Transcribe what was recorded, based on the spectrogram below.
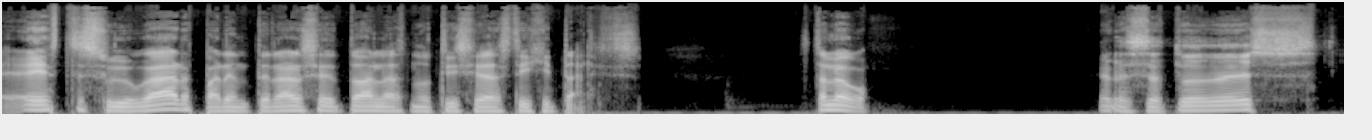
este es su lugar para enterarse de todas las noticias digitales. Hasta luego. Gracias a todos.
